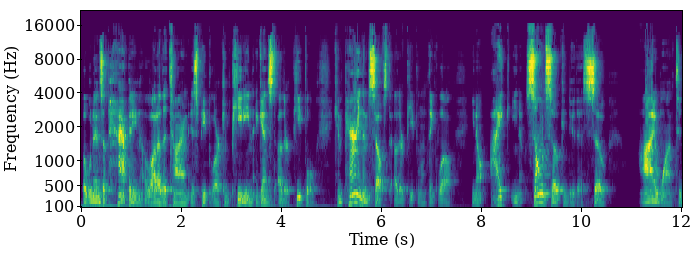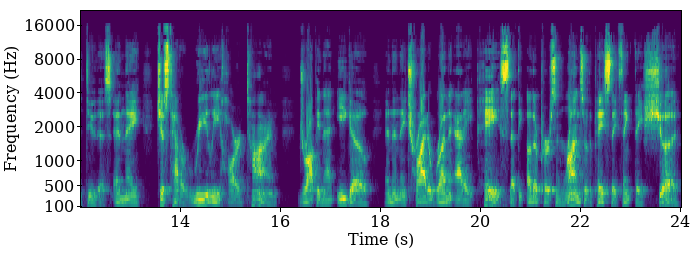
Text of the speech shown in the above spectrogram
But what ends up happening a lot of the time is people are competing against other people, comparing themselves to other people and think, well, you know, I, you know, so and so can do this. So I want to do this. And they just have a really hard time dropping that ego. And then they try to run at a pace that the other person runs or the pace they think they should.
